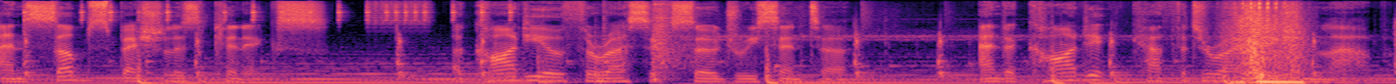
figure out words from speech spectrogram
and subspecialist clinics, a cardiothoracic surgery center, and a cardiac catheterization lab.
